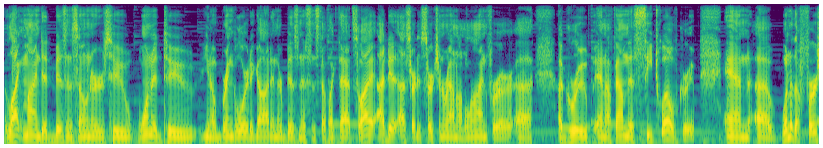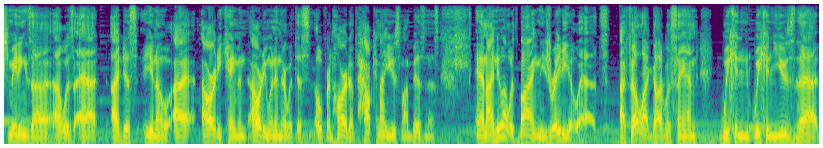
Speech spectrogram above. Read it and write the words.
like-minded business owners who wanted to, you know, bring glory to God in their business and stuff like that. So I, I did. I started searching around online for uh, a group, and I found this C12 group. And uh, one of the first meetings I, I, was at, I just, you know, I already came in. I already went in there with this open heart of how can I use my business, and I knew I was buying these radio ads. I felt like God was saying we can we can use that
